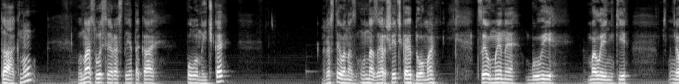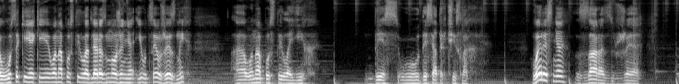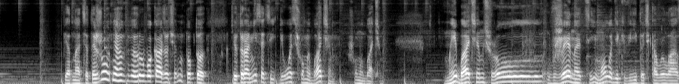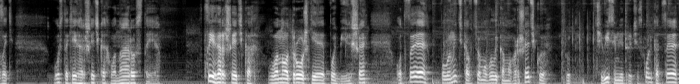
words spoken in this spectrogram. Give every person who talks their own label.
Speaker 1: Так, ну, у нас ось росте така полуничка. Росте вона у нас в горшечках вдома. Це в мене були маленькі вусики, які вона пустила для розмноження, і це вже з них вона пустила їх десь у 10 числах вересня. Зараз вже 15 жовтня, грубо кажучи. Ну, тобто півтора місяці. І ось що ми бачимо. Що ми бачимо? Ми бачимо, що вже на цій молоді квіточка вилазить. Ось в таких горшечках вона росте. В цих горшечках воно трошки побільше. Оце полуничка в цьому великому горшечку. Тут чи 8 літрів, чи скільки. Це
